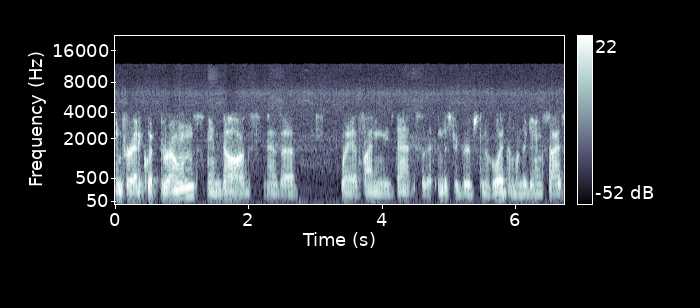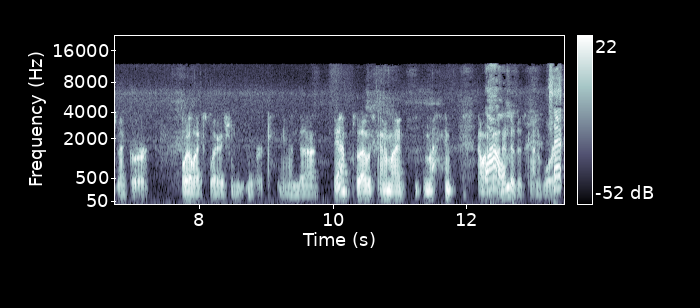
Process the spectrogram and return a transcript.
infrared equipped drones and dogs as a way of finding these dens so that industry groups can avoid them when they're doing seismic or oil exploration work. And uh, yeah, so that was kind of my, my how wow. I got into this kind of work. That,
